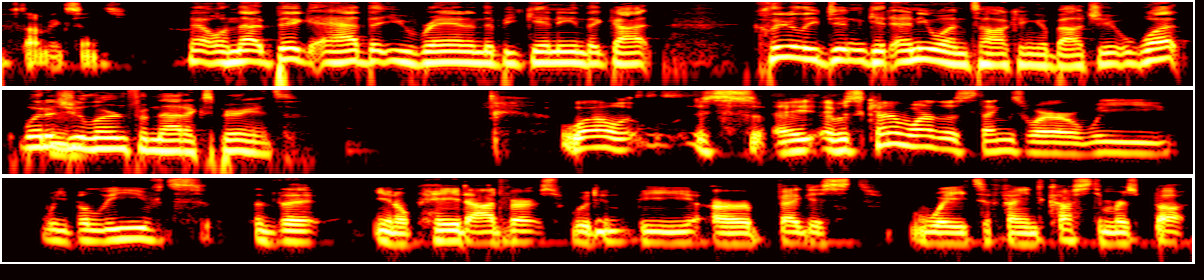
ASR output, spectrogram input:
If that makes sense. Yeah, well, and that big ad that you ran in the beginning that got clearly didn't get anyone talking about you. What what did mm. you learn from that experience? Well, it's it was kind of one of those things where we we believed that you know paid adverts wouldn't be our biggest way to find customers, but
